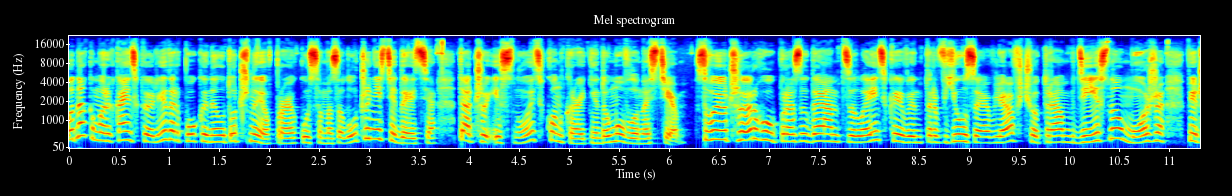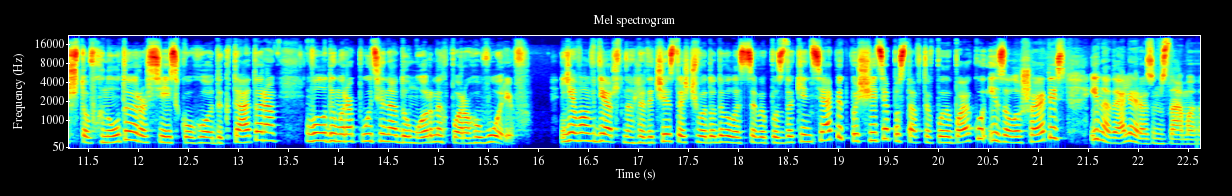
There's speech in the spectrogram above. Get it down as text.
Однак американський лідер поки не уточнив про яку саме залученість йдеться та чи існують конкретні домовленості. В свою чергу президент Зеленський в інтерв'ю заявляв, що Трамп дійсно може підштовхнути російського диктатора Володимира Путіна до мирних переговорів. Я вам вдячна, глядачі, що ви додивилися цей випуск до кінця. Підпишіться, поставте вподобайку і залишайтесь і надалі разом з нами.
